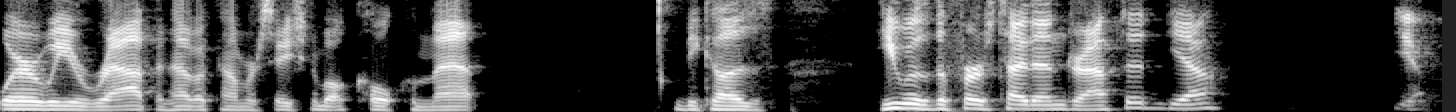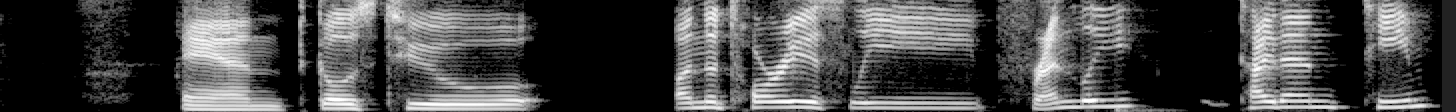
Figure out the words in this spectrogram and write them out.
where we wrap and have a conversation about Cole Kmet because he was the first tight end drafted. Yeah. Yeah. And goes to a notoriously friendly tight end team,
